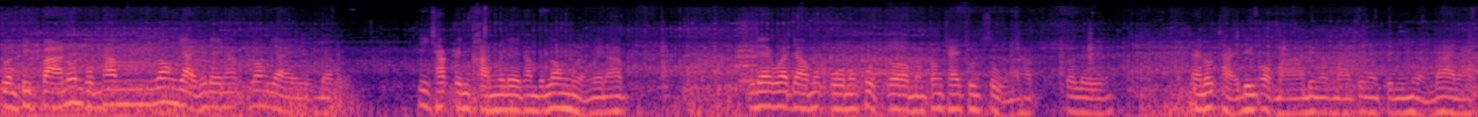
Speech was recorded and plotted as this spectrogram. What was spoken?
ส่วนติดป่านู่นผมทำร่องใหญ่ไปเลยนะครับ ร่องใหญ่แบบที่ชักเป็นคันไปเลยทำเป็นร่องเหมืองเลยนะครับที่แรกว่าจะเอาแมคโครมาขุดก็มันต้องใช้ทุนสูงนะครับ ก็เลย ใช้รถไถดึงออกมาดึงออกมาจนมันเป็นเหมืองได้นะครับ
